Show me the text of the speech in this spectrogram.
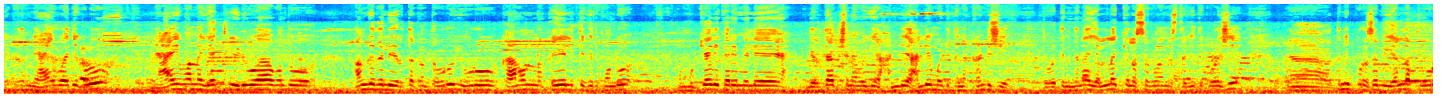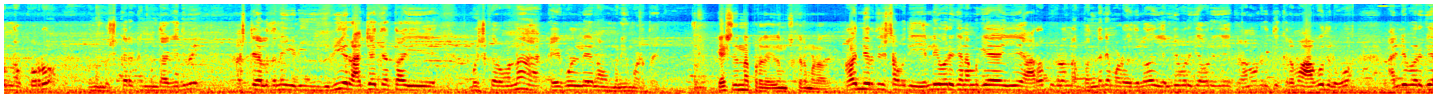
ಯಾಕಂದರೆ ನ್ಯಾಯವಾದಿಗಳು ನ್ಯಾಯವನ್ನು ಎತ್ತಿ ಹಿಡಿಯುವ ಒಂದು ಅಂಗದಲ್ಲಿ ಇರತಕ್ಕಂಥವರು, ಇವರು ಕಾನೂನನ್ನು ಕೈಯಲ್ಲಿ ತೆಗೆದುಕೊಂಡು ಮುಖ್ಯಾಧಿಕಾರಿ ಮೇಲೆ ನಿರ್ದಾಕ್ಷಿಣ್ಯವಾಗಿ ಹಲ್ಲೆ ಹಲ್ಲೆ ಮಾಡಿದ್ದನ್ನು ಖಂಡಿಸಿ, ಇವತ್ತಿನ ದಿನ ಎಲ್ಲ ಕೆಲಸಗಳನ್ನು ಸ್ಥಗಿತಗೊಳಿಸಿ ಅಥಣಿ ಪುರಸಭೆ ಎಲ್ಲ ಪೌರ ನೌಕರರು ಒಂದು ಮುಷ್ಕರಕ್ಕೆ ಮುಂದಾಗಿದ್ವಿ. ಅಷ್ಟೇ ಅಲ್ಲದೆ ಇಡೀ ಇಡೀ ರಾಜ್ಯಾದ್ಯಂತ ಈ ಮುಷ್ಕರವನ್ನು ಕೈಗೊಳ್ಳಲೇ ನಾವು ಮನವಿ ಮಾಡ್ತಾ ಇದ್ದೀವಿ. ಎಷ್ಟು ದಿನ ಪ್ರದೇಶ ನಮಸ್ಕಾರ ಮಾಡೋದು? ಅನಿರ್ದಿಷ್ಟ ಅವಧಿ ಎಲ್ಲಿವರೆಗೆ ನಮಗೆ ಈ ಆರೋಪಿಗಳನ್ನು ಬಂಧನೆ ಮಾಡೋದಿಲ್ಲ, ಎಲ್ಲಿವರೆಗೆ ಅವರಿಗೆ ಕಾನೂನು ರೀತಿ ಕ್ರಮ ಆಗೋದಿಲ್ಲವೋ ಅಲ್ಲಿವರೆಗೆ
